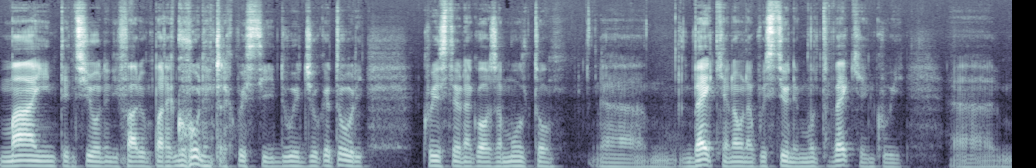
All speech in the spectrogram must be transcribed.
mai intenzione di fare un paragone tra questi due giocatori, questa è una cosa molto uh, vecchia, no? una questione molto vecchia in cui uh,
